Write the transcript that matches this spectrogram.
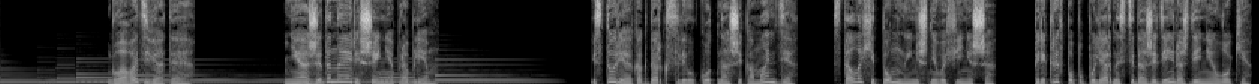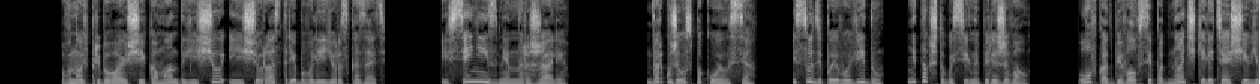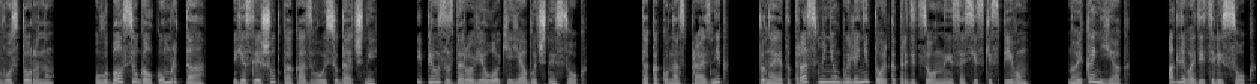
Глава 9. Неожиданное решение проблем. История, как Дарк слил код нашей команде, стала хитом нынешнего финиша, перекрыв по популярности даже день рождения Локи. Вновь прибывающие команды еще и еще раз требовали ее рассказать, и все неизменно ржали. Дарк уже успокоился, и, судя по его виду, не так, чтобы сильно переживал. Ловко отбивал все подначки, летящие в его сторону, улыбался уголком рта, если шутка оказывалась удачной, и пил за здоровье Локи яблочный сок. Так как у нас праздник, то на этот раз в меню были не только традиционные сосиски с пивом, но и коньяк, а для водителей сок.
